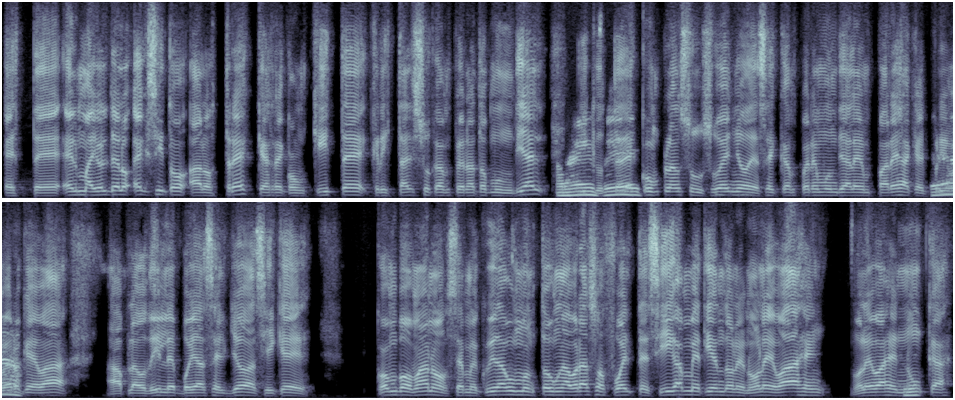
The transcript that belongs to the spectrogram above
Este, el mayor de los éxitos a los tres, que reconquiste Cristal su campeonato mundial y que ustedes cumplan su sueño de ser campeones mundiales en pareja, que el primero que va a aplaudirles voy a ser yo. Así que, combo, mano, se me cuidan un montón, un abrazo fuerte, sigan metiéndole, no le bajen, no le bajen nunca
